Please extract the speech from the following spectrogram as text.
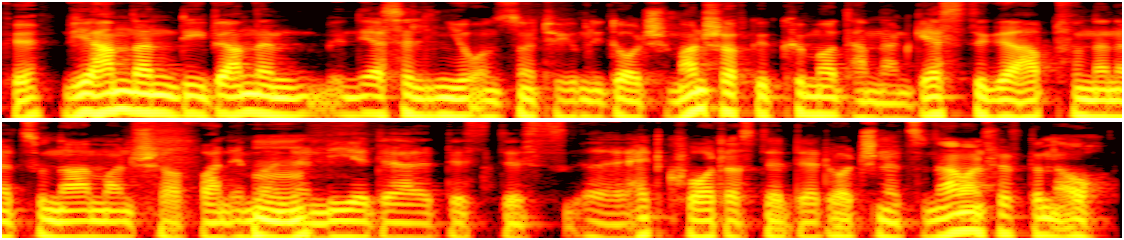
Okay. Wir haben dann die, wir haben dann in erster Linie uns natürlich um die deutsche Mannschaft gekümmert, haben dann Gäste gehabt von der Nationalmannschaft, waren immer Mhm. in der Nähe der, des, des äh, Headquarters der, der deutschen Nationalmannschaft dann auch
